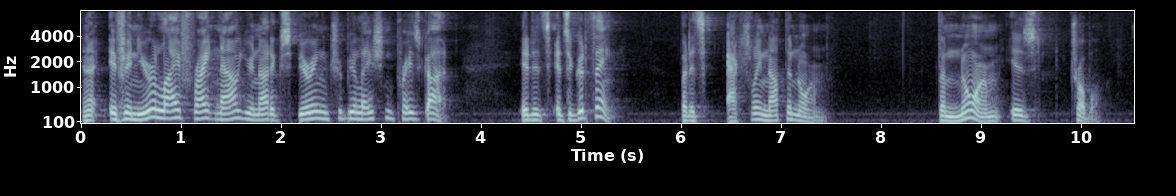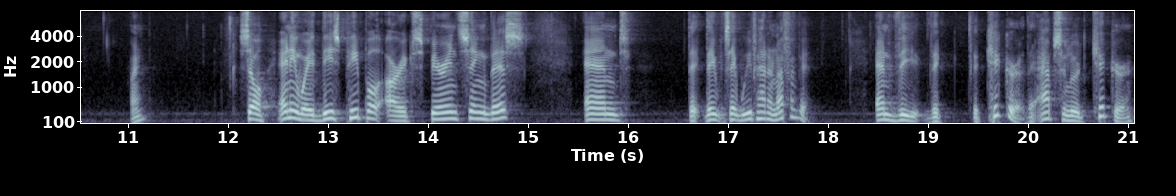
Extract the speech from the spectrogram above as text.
And if in your life right now you're not experiencing tribulation, praise God. It is, it's a good thing, but it's actually not the norm. The norm is trouble. Right? So, anyway, these people are experiencing this, and they, they say, We've had enough of it. And the, the, the kicker, the absolute kicker,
